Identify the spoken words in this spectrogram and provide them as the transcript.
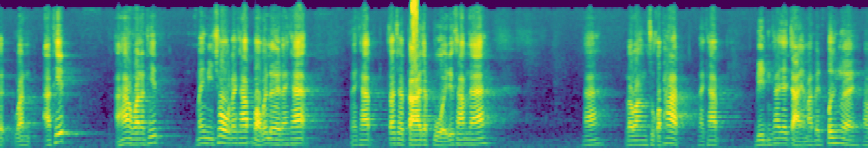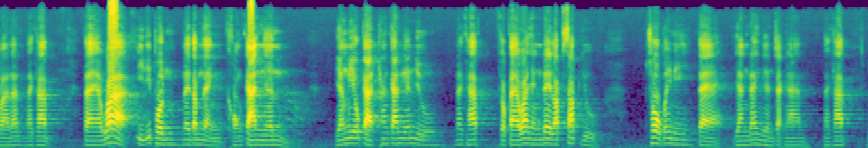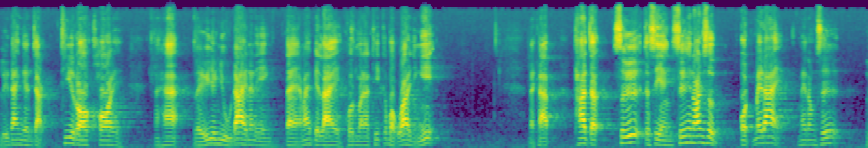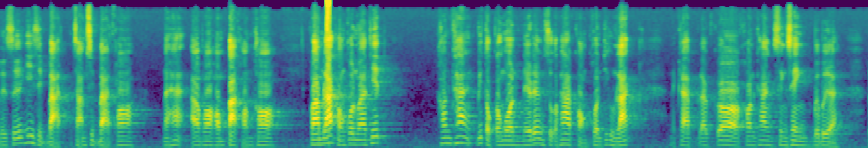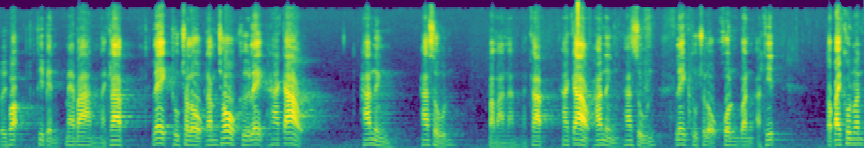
กิดวันอาทิตย์อ้าววันอาทิตย์ไม่มีโชคนะครับ บอกไว้เลยนะครับนะครับเจ้าชะตาจะป่วยด้วยซ้ำนะนะระวังสุขภาพนะครับ บินค่าใช้จ่ายมาเป็นปึ้งเลยประมาณนั้นนะครับ แต่ว่าอิทธิพลในตำแหน่งของการเงิน ยังมีโอกาสทางการเงินอยู่นะครับ ก็แปลว่ายังได้รับทรัพย์อยู่ โชคไม่มีแต่ยังได้เงินจากงานนะครับ หรือได้เงินจากที่รอคอย นะฮะหรือยังอยู่ได้นั่นเอง แต่ไม่เป็นไรคนวันอาทิตย์ก็บอกว่าอย่างนี้นะครับ ถ้าจะซื้อจะเสี่ยงซื้อให้น้อยที่สุดอดไม่ได้ไม่ต้องซื้อ หรือซื้อ 20 บาท 30 บาทพอนะฮะเอาพอหอมปากหอมคอ ความรักของคนวันอาทิตย์ค่อนข้างวิตกกังวลในเรื่องสุขภาพของคนที่คุณรักนะครับแล้วก็ค่อนข้างเซ็งๆ เบื่อๆ โดยเฉพาะที่เป็นแม่บ้านนะครับ เลขถูกโฉลกนำโชคคือเลข 59 51 50 ประมาณนั้นนะครับ 59 51 50 เลขถูกโฉลกคนวันอาทิตย์ ต่อไปคนวัน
